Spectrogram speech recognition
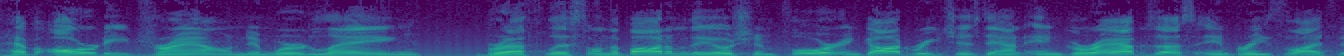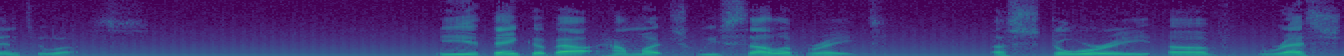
have already drowned and we're laying breathless on the bottom of the ocean floor, and God reaches down and grabs us and breathes life into us. You think about how much we celebrate a story of rescue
